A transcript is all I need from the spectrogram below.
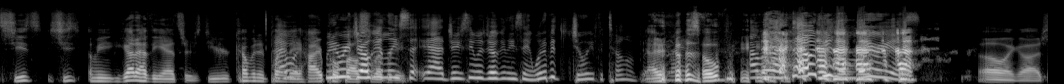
she's she's. I mean, you got to have the answers. You're coming and playing w- a high we were jokingly, celebrity. sa- yeah. JC was jokingly saying, "What if it's Joey Fatone?" I, I was hoping. I was like, that would be hilarious. Oh my gosh.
